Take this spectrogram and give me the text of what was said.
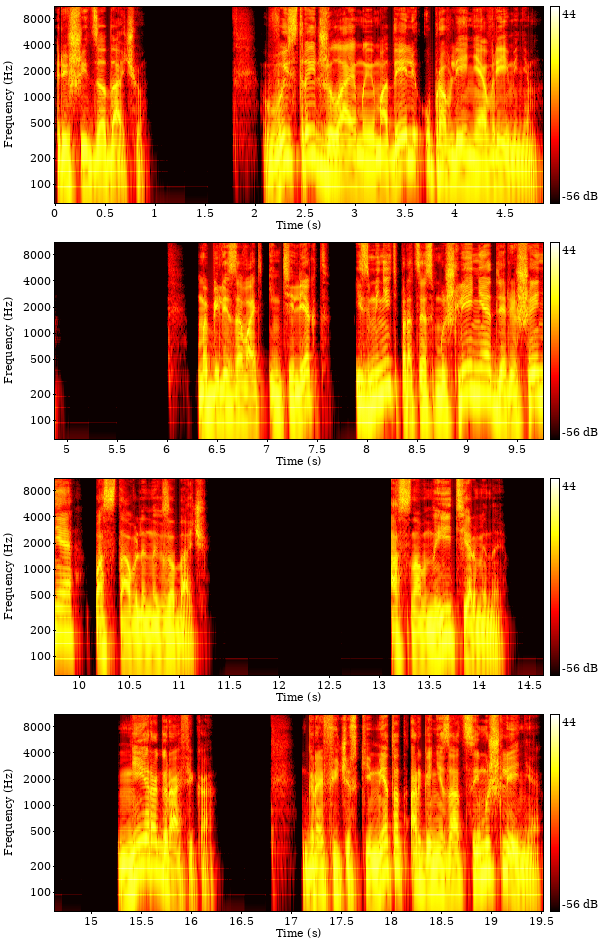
решить задачу выстроить желаемые модели управления временем. Мобилизовать интеллект, изменить процесс мышления для решения поставленных задач. Основные термины. Нейрографика. Графический метод организации мышления,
